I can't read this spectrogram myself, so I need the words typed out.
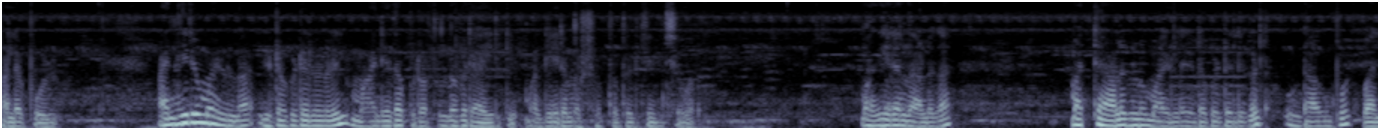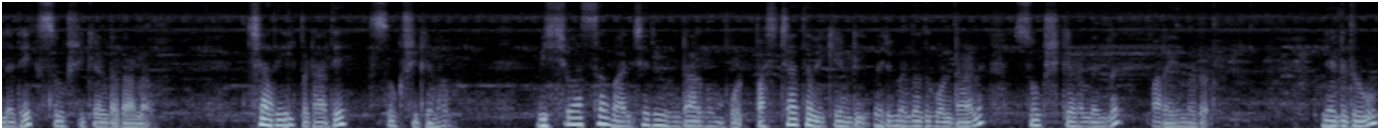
പലപ്പോഴും. അന്യരുമായുള്ള ഇടപെടലുകളിൽ മാന്യത പുലർത്തുന്നവരായിരിക്കും മകീര നക്ഷത്രത്തിൽ ജനിച്ചവർ മകീര നാളുകാർ മറ്റാളുകളുമായുള്ള ഇടപെടലുകൾ ഉണ്ടാകുമ്പോൾ വളരെ സൂക്ഷിക്കേണ്ടതാണ്. ചതിയിൽപ്പെടാതെ സൂക്ഷിക്കണം. വിശ്വാസ വഞ്ചന ഉണ്ടാകുമ്പോൾ പശ്ചാത്തപിക്കേണ്ടി വരുമെന്നതുകൊണ്ടാണ് സൂക്ഷിക്കണമെന്ന് പറയുന്നത്. ലളിതവും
